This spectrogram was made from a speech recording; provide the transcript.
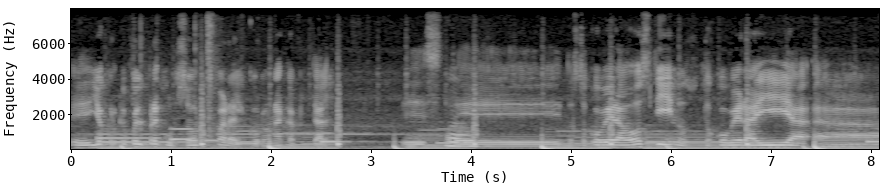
eh, yo creo que fue el precursor para el Corona Capital. Este, nos tocó ver a Austin, nos tocó ver ahí a, a-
